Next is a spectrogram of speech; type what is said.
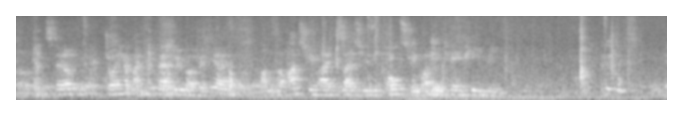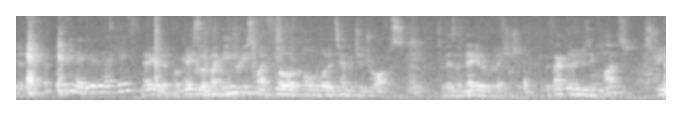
So instead of joining up my feedback loop over here on the hot stream, I decided to use the cold stream. What would Kp be? Case? Negative, okay, so if I increase my flow of cold water, temperature drops. So there's a negative relationship. The fact that I'm using hot stream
